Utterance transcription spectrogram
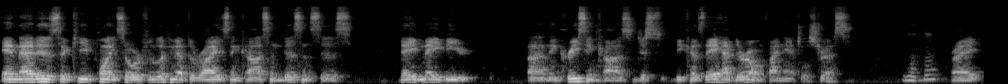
And that is a key point. So if you're looking at the rising costs in businesses, they may be um, increasing costs just because they have their own financial stress, mm-hmm. right?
